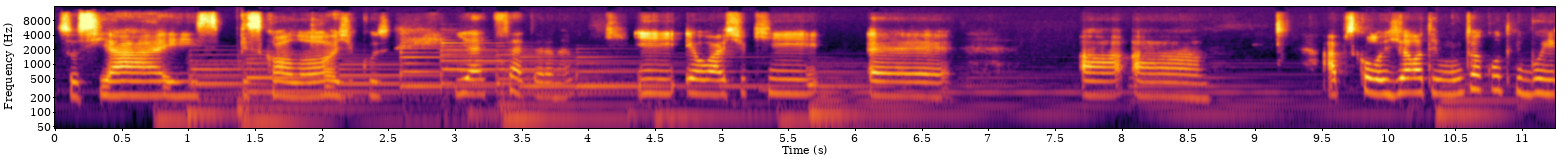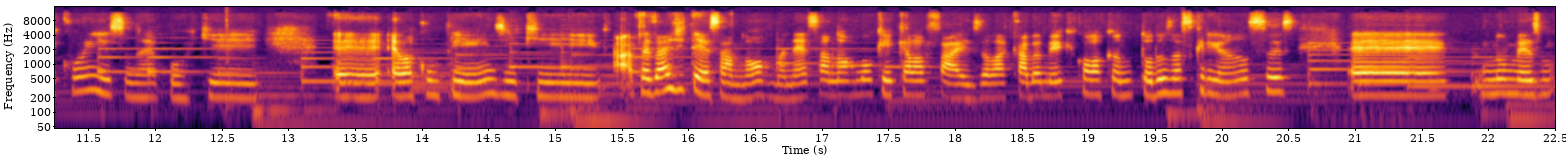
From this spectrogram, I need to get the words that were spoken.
sociais, psicológicos e etc. Né? E eu acho que é, a, a, a psicologia ela tem muito a contribuir com isso, né? Porque é, ela compreende que, apesar de ter essa norma, né, essa norma o que, que ela faz? Ela acaba meio que colocando todas as crianças é, no mesmo,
